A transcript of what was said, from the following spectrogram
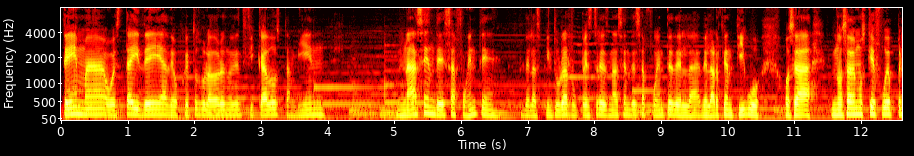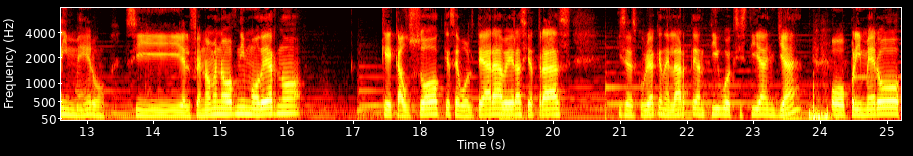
tema o esta idea de objetos voladores no identificados también nacen de esa fuente, de las pinturas rupestres, nacen de esa fuente del arte antiguo. O sea, no sabemos qué fue primero, si el fenómeno ovni moderno que causó que se volteara a ver hacia atrás y se descubriera que en el arte antiguo existían ya, o primero,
